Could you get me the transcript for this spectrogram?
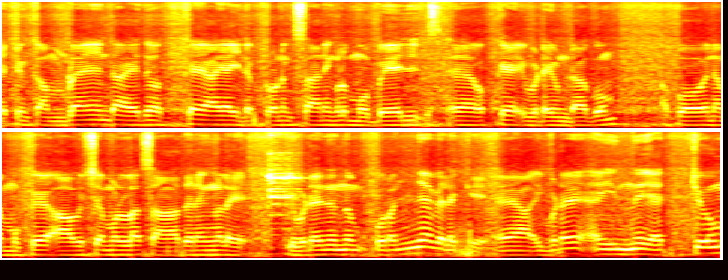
ഏറ്റവും കംപ്ലൈന്റ് ആയതും ഒക്കെ ആയ ഇലക്ട്രോണിക് സാധനങ്ങളും മൊബൈൽ ഒക്കെ ഇവിടെ ഉണ്ടാകും. അപ്പോൾ നമുക്ക് ആവശ്യമുള്ള സാധനങ്ങൾ ഇവിടെ നിന്നും കുറഞ്ഞ വിലയ്ക്ക് ഇവിടെ ഇന്ന് ഏറ്റവും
